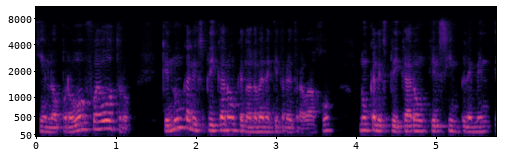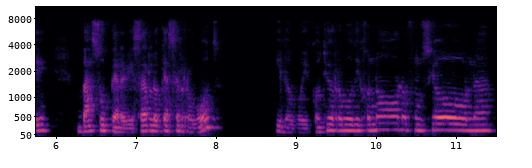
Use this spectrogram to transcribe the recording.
Quien lo probó fue otro, que nunca le explicaron que no le van a quitar el trabajo, nunca le explicaron que él simplemente va a supervisar lo que hace el robot, y lo boicoteó el robot, dijo, no, no funciona,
